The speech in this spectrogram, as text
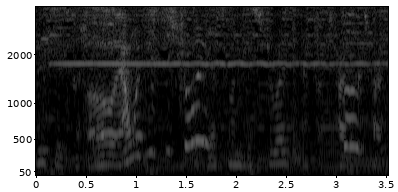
Crucia special. Oh, that one just destroys. This one destroys it after target target.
